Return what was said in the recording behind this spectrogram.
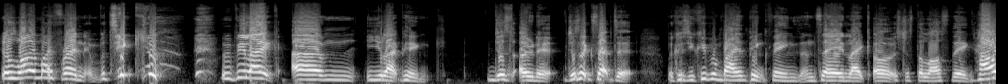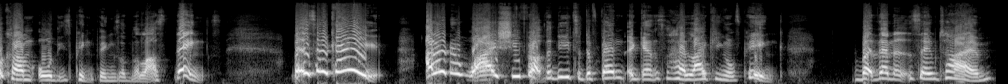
there was one of my friend in particular would be like, um, you like pink. Just own it. Just accept it. Because you keep on buying pink things and saying like, oh, it's just the last thing. How come all these pink things are the last things? But it's okay. I don't know why she felt the need to defend against her liking of pink. But then at the same time,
